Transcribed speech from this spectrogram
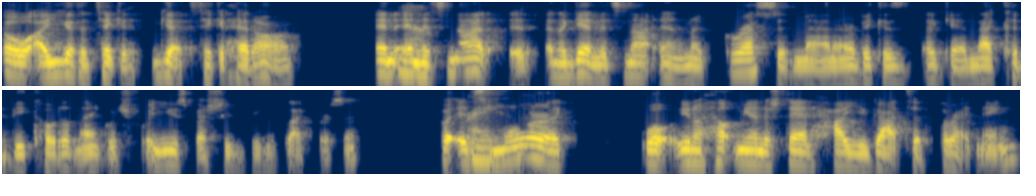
Oh, you got to take it. You got to take it head on, and yeah. and it's not. Eh, and again, it's not in an aggressive manner because again, that could be coded language for you, especially being a black person. But it's right. more like, well, you know, help me understand how you got to threatening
